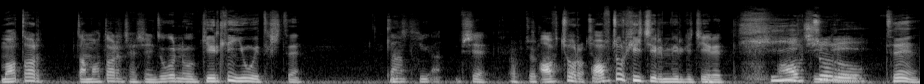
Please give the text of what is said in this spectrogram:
модоор за модоор нь чаашаа зүгээр нөгөө гэрлийн юу гэдэг чтэй. Ламп. Биш ээ. Овчуур овчуур хийж ирмэр гэж яриад. Овчуур уу? Тий.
